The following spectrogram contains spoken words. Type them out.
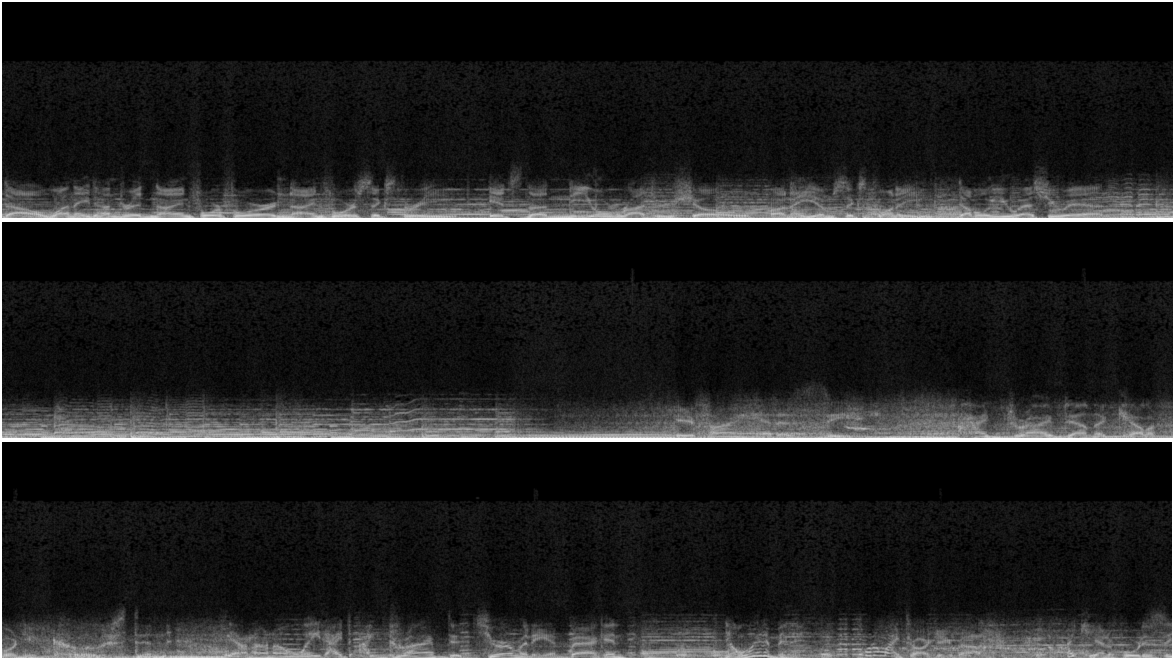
dial 1-800-944-9463. It's the Neil Rogers Show on AM 620 WSUN. If I had a Z, I'd drive down the California coast and... No, no, no, wait. I'd, I'd drive to Germany and back and... No, wait a minute. What am I talking about? I can't afford a Z.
